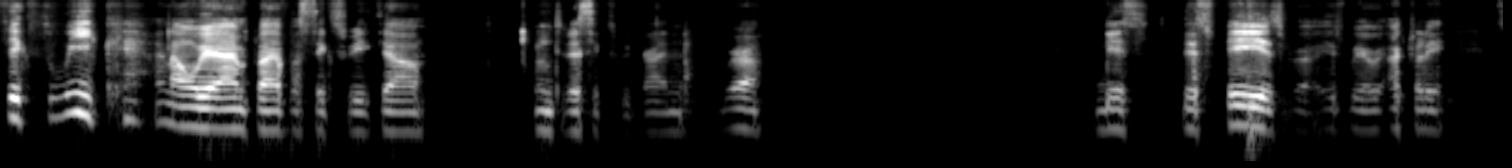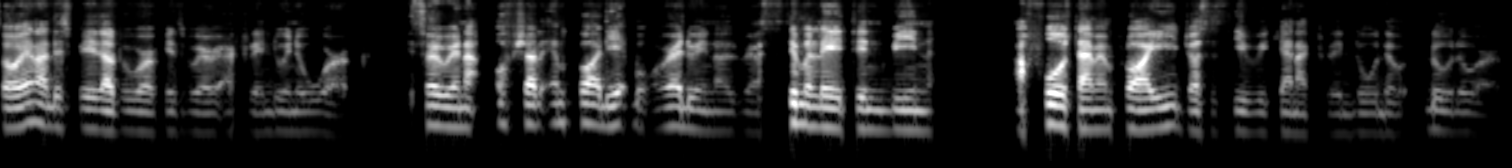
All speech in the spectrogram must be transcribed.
Six week. Now we are employed for six week, y'all. Into the six week, and bro. This this phase, bro, is where we actually so you know this phase of the work is where we're actually doing the work so we're not officially employed yet, but what we're doing is we're simulating being a full time employee just to see if we can actually do the do the work.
